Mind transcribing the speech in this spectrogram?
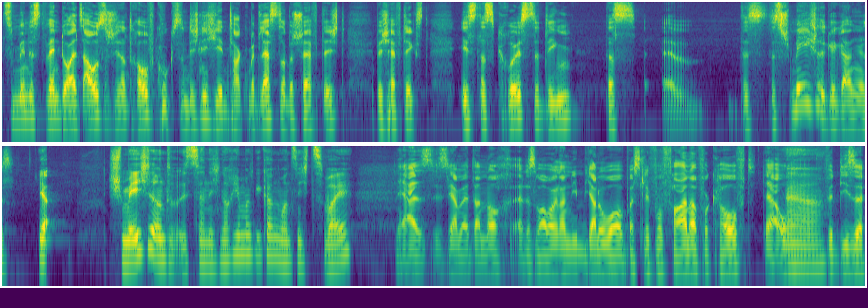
zumindest wenn du als Außenstehender drauf guckst und dich nicht jeden Tag mit Leicester beschäftigt, beschäftigst, ist das größte Ding, dass äh, das, das Schmeichel gegangen ist. Ja, Schmeichel und ist da nicht noch jemand gegangen? Waren es nicht zwei? Ja, sie haben ja dann noch, äh, das war aber dann im Januar Wesley Fofana verkauft, der auch ja. für diese,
